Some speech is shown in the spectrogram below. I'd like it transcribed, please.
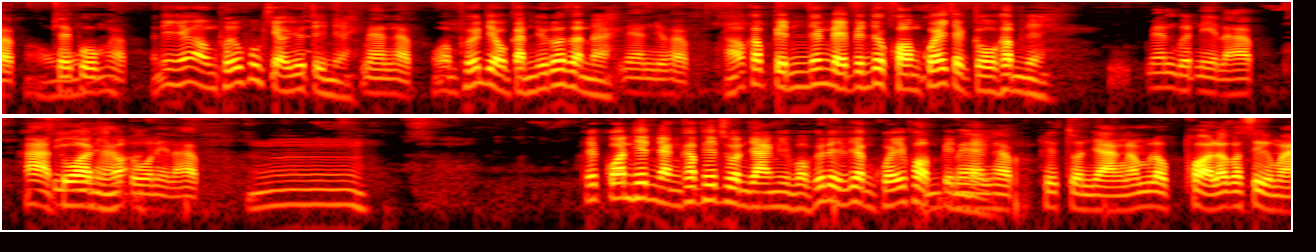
ครับโอ้ชัยภูมิครับ อันนี้ยังอำเภอผู้เขียวอยู่ติเนี่ยแมนครับอำเภอเดียวกันอยู่ด้วยสันนะแมนอยู่ครับเอาครับเป็นยังไงเป็นเจ้าของควายจากตัวครับเนี่ยแมนเบิร์ดนี่แหละครับห้าตัวนี่สี่เนาะห้ตัวนี่แหละครับ อืม แต่ก้อนเฮ็ดหยังครับเฮ็ดส่วนยางนี่บอกคือได้เลี้ยงควายพร้อมเป็นแมไดนครับเพชรส่วนยางน้ำเราพอแล้วก็ซื้อมา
